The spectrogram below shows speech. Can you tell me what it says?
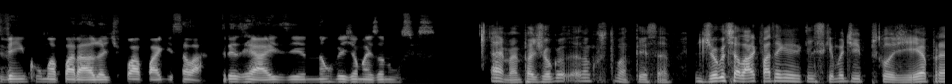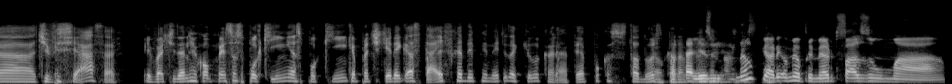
vem com uma parada, tipo, apague, sei lá, 3 reais e não veja mais anúncios. É, mas pra jogo eu não costumo ter, sabe? Jogo de celular que faz aquele esquema de psicologia pra te viciar, sabe? Ele vai te dando recompensas pouquinhas, pouquinho, que é pra te querer gastar e fica dependente daquilo, cara. É até pouco assustador. É o se parar pra capitalismo. Não, pior, o meu primeiro tu faz uma.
